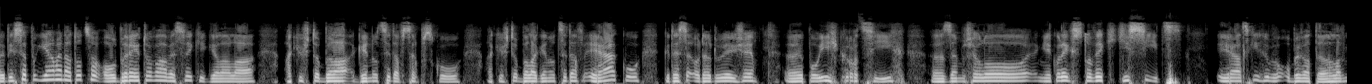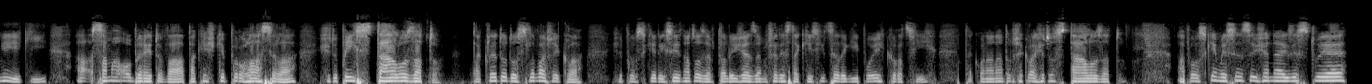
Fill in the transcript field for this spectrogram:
e, když se podíváme na to, co Albrightová ve světě dělala, ať už to byla genocida v Srbsku, ať už to byla genocida v Iráku, kde se odhaduje, že e, po jejich krocích e, zemřelo několik stovek tisíc iráckých obyvatel, hlavně dětí, a sama Albrightová pak ještě prohlásila, že to prý stálo za to. Takhle to doslova řekla, že prostě, když si na to zeptali, že zemřeli tisíce lidí po jejich krocích, tak ona na to řekla, že to stálo za to. A prostě myslím si, že neexistuje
